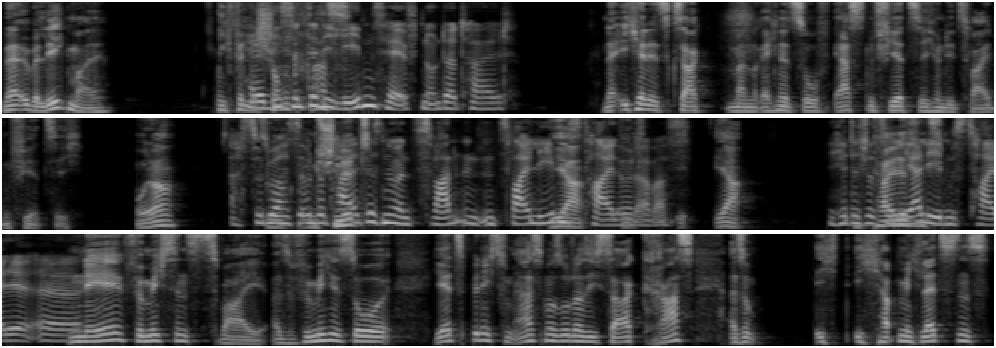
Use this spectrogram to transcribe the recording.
Na, überleg mal. Ich finde Hey, schon wie sind krass. denn die Lebenshälften unterteilt? Na, ich hätte jetzt gesagt, man rechnet so ersten 40 und die zweiten 40, oder? Ach so, So du hast unterteilt Schnitt- es nur in, zwan, in, zwei Lebensteile ja, oder ich, was? Ja. Ich hätte ich jetzt so mehr Lebensteile. Äh, Nee, für mich sind es zwei. Also für mich ist so, jetzt bin ich zum ersten Mal so, dass ich sage, krass, also ich, ich habe mich letztens,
